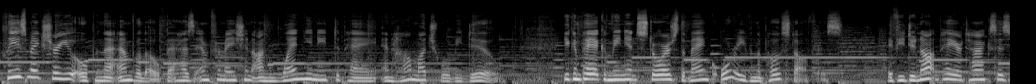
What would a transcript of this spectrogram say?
Please make sure you open that envelope that has information on when you need to pay and how much will be due. You can pay at convenience stores, the bank, or even the post office. If you do not pay your taxes,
